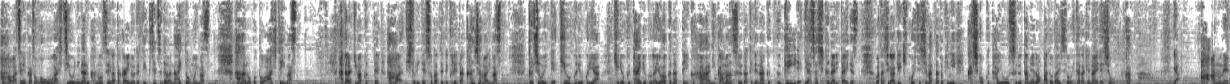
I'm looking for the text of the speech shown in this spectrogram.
母は生活保護が必要になる可能性が高いので適切ではないと思います。母のことを愛しています。働きまくって母一人で育ててくれた感謝もあります。年老いて記憶力や気力、体力が弱くなっていく母に我慢するだけでなく受け入れ優しくなりたいです。私が激高してしまった時に賢く対応するためのアドバイスをいただけないでしょうかいや、あ、あのね、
